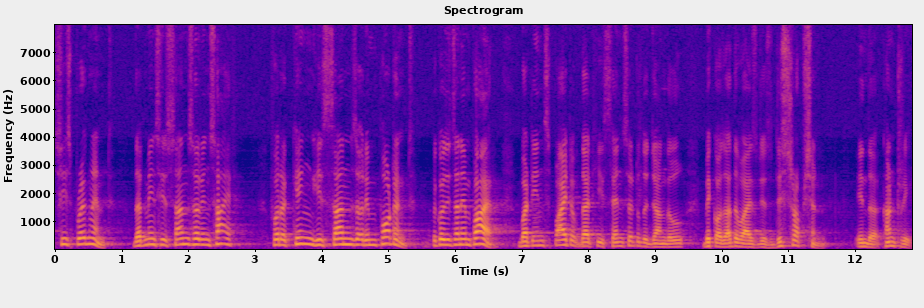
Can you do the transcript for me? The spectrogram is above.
she's pregnant, that means his sons are inside. For a king, his sons are important because it's an empire. But in spite of that, he sends her to the jungle because otherwise there's disruption in the country.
